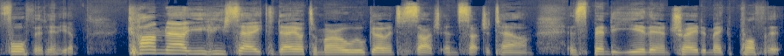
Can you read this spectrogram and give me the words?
4:13, yep. Come now, you who say, Today or tomorrow we will go into such and such a town, and spend a year there and trade and make a profit.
